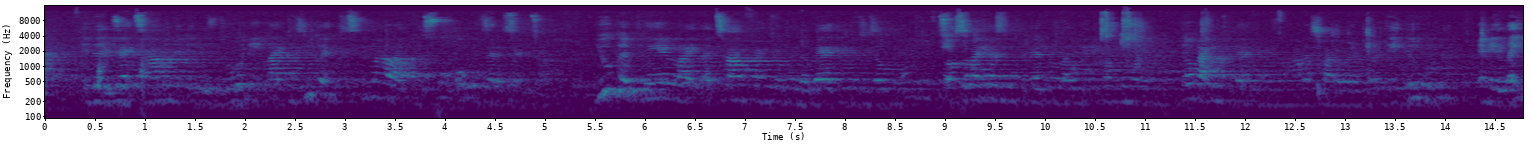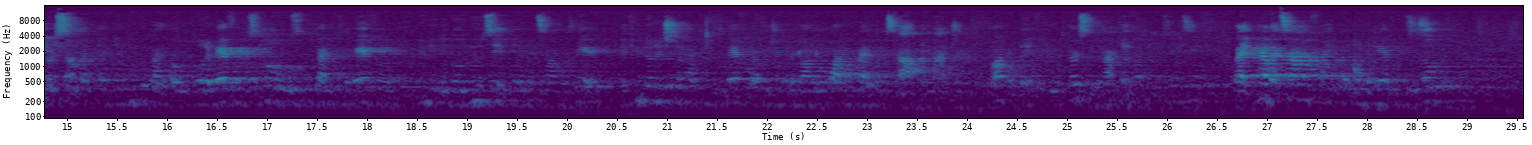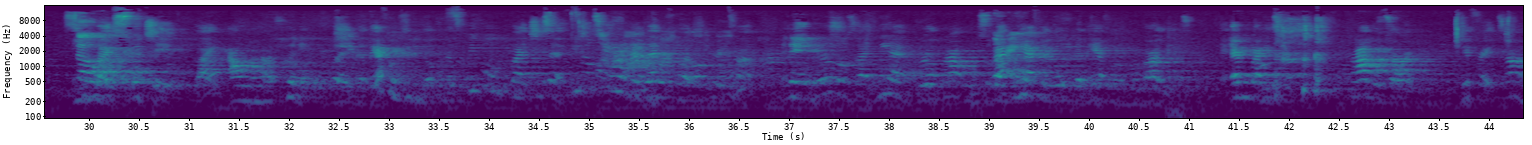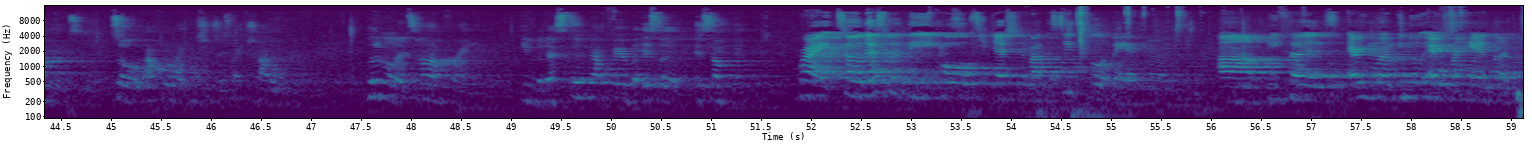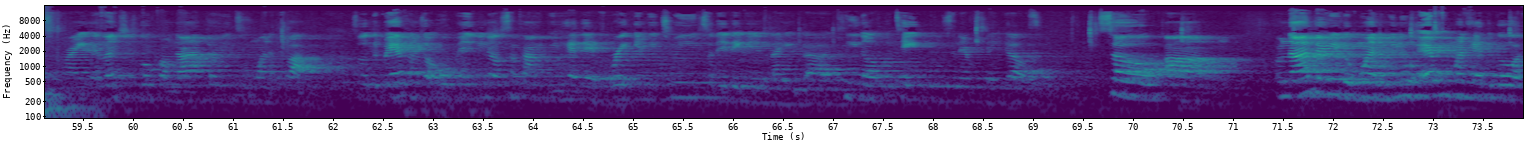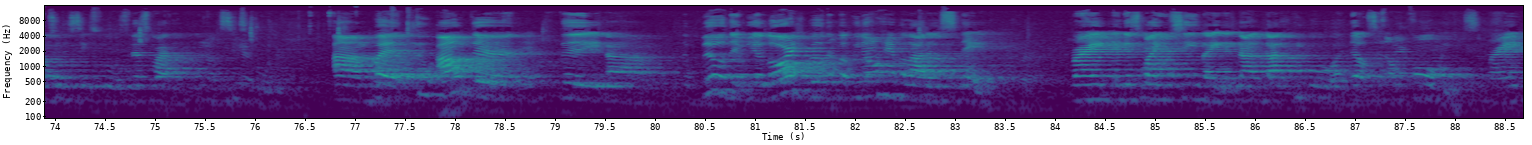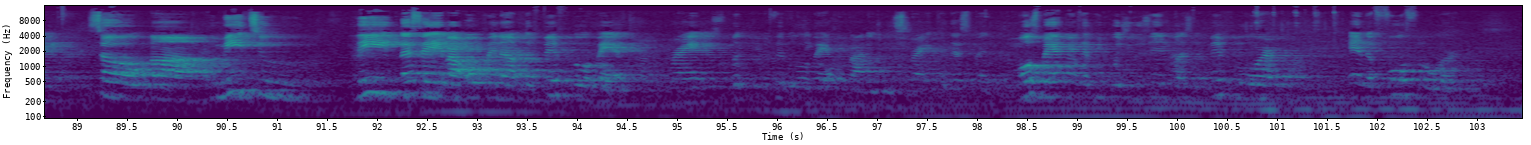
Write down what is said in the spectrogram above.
the exact timing that it was doing it? Like, cause you can, you know how like the school opens at a certain time. You can plan like a time frame for when the bathrooms is open. So if somebody has to use the bathroom, like when they come in, nobody use the bathroom. That's fine, whatever. But if they do, and they late or something like that, then you can like, oh, well, the bathroom is closed. You got to use the bathroom. You need to go use it when the time is there. If you know that you're gonna have to use the bathroom after drinking a lot of water, you might want to stop and not drink the water. But person, I can't Like have a time frame for when the airways is open. So you like switch it like, I don't know how to put it, but the bathrooms need to be open, because people, like she said, people still have their letters for a long period of time. And then girls, like, we have girl problems, so like, we have to go to the bathroom regardless. And everybody's problems are different times. So I feel like we should just like try to put it on a time frame, even though that's still not fair, but it's a, it's something. Right, so that's what the whole suggestion about the sixth floor bathroom. Um, because everyone, we knew everyone had lunch, And lunches go from nine thirty to one o'clock. So the bathrooms are open, you know, sometimes we had that break in between so that they can like, uh, clean off the tables and everything else. So, um, from nine thirty to one, we knew everyone had to go up to the sixth floor, so that's why, you know, the sixth floor. Um, but throughout the, the, um, the building, we're a large building, but we don't have a lot of staff, right? And that's why you see like not a lot of people, adults in the hallways, right? So, um, for me to leave, let's say if I open up the fifth floor bathroom, right? The fifth floor bathroom by the use, right? Because that's what most bathrooms that people was using was the fifth floor and the fourth floor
